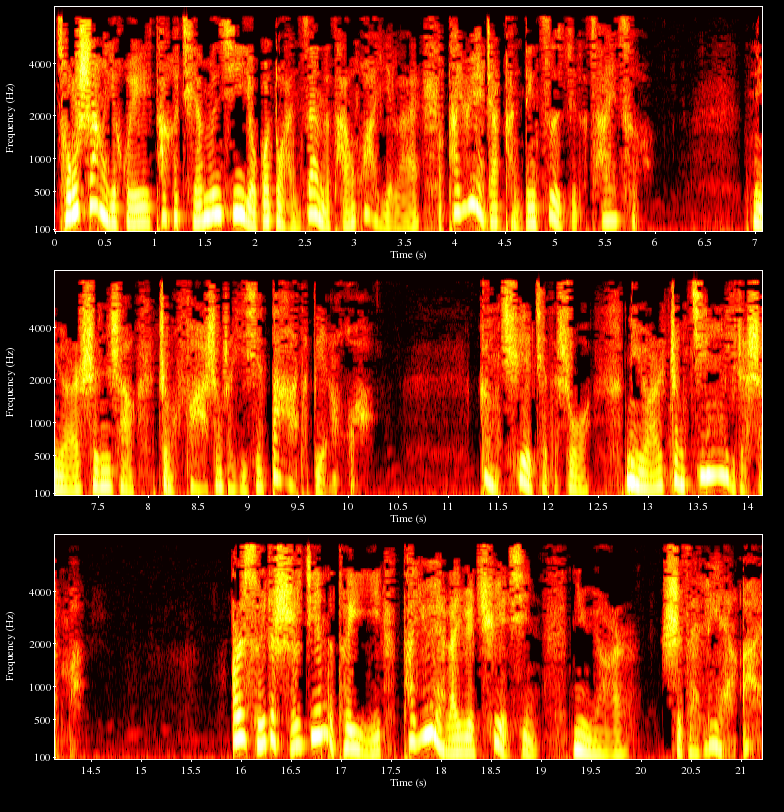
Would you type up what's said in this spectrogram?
从上一回他和钱文新有过短暂的谈话以来，他越加肯定自己的猜测：女儿身上正发生着一些大的变化。更确切的说，女儿正经历着什么？而随着时间的推移，他越来越确信女儿是在恋爱。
